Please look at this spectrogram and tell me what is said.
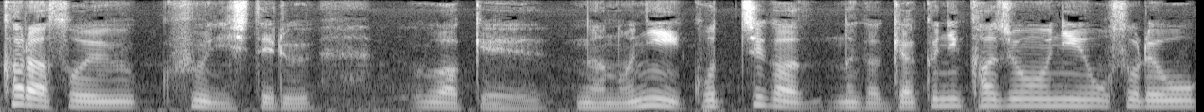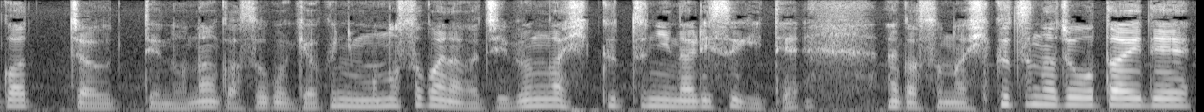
からそういうふうにしてるわけなのに、こっちがなんか逆に過剰に恐れ多がっちゃうっていうのはなんかすごい逆にものすごいなんか自分が卑屈になりすぎて、なんかその卑屈な状態で、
